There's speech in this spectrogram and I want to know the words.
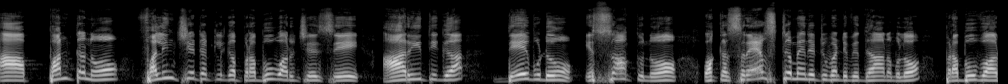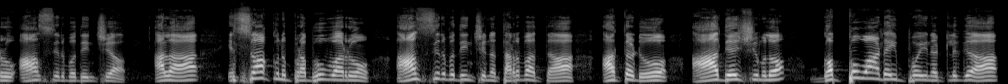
ఆ పంటను ఫలించేటట్లుగా ప్రభువారు చేసి ఆ రీతిగా దేవుడు ఇస్సాకును ఒక శ్రేష్టమైనటువంటి విధానములో ప్రభువారు ఆశీర్వదించారు. అలా ఇస్సాకును ప్రభువారు ఆశీర్వదించిన తర్వాత అతడు ఆ దేశంలో గొప్పవాడైపోయినట్లుగా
